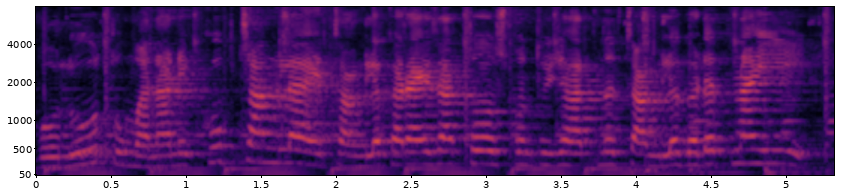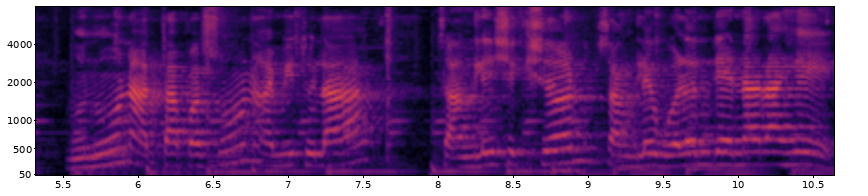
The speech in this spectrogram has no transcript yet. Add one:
बोलू तू मनाने खूप चांगला आहे. चांगलं करायला जातोस पण तुझ्या हातनं चांगलं घडत नाही. म्हणून आतापासून आम्ही तुला चांगले शिक्षण चांगले वळण देणार आहे.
